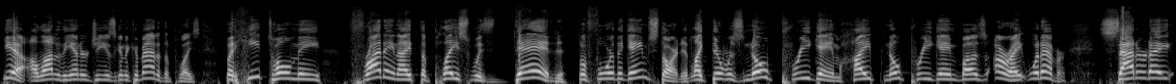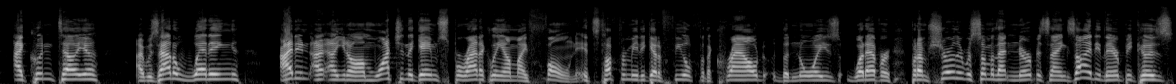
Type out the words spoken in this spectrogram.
yeah, a lot of the energy is going to come out of the place. But he told me Friday night the place was dead before the game started. Like there was no pregame hype, no pregame buzz. All right, whatever. Saturday, I couldn't tell you. I was at a wedding. I didn't, I, you know, I'm watching the game sporadically on my phone. It's tough for me to get a feel for the crowd, the noise, whatever. But I'm sure there was some of that nervous anxiety there because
